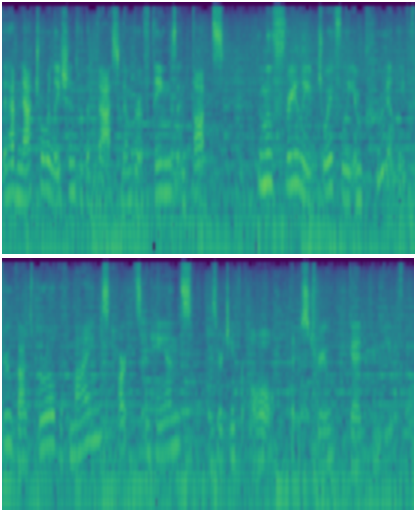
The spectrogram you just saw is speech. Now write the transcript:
that have natural relations with a vast number of things and thoughts, who move freely, joyfully, and prudently through God's world with minds, hearts, and hands, searching for all that is true, good, and beautiful.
